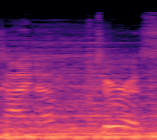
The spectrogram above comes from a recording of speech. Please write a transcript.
tied up. Tourists.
